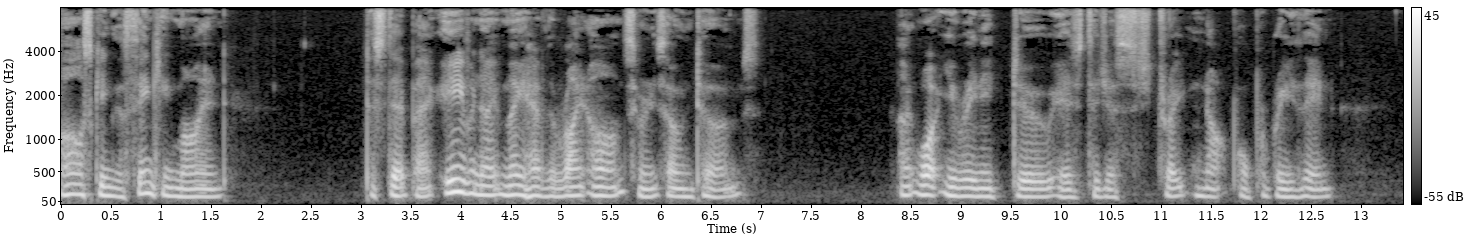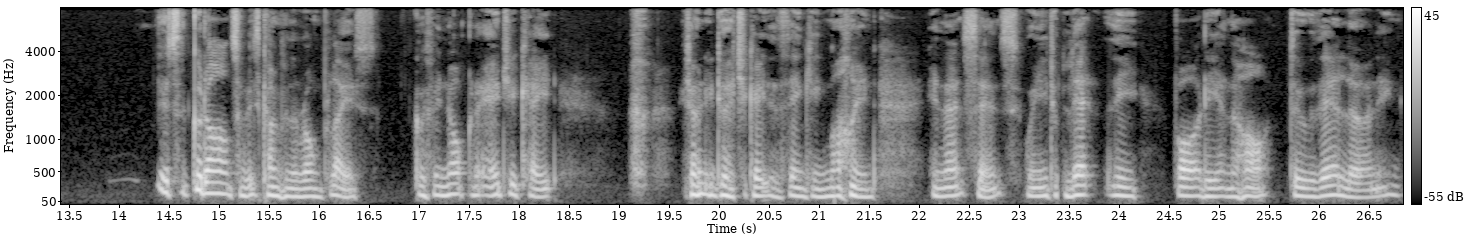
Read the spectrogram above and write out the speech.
asking the thinking mind to step back, even though it may have the right answer in its own terms. Like what you really need to do is to just straighten up or breathe in. It's a good answer, but it's coming from the wrong place because we're not going to educate you don't need to educate the thinking mind in that sense. We need to let the body and the heart do their learning.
